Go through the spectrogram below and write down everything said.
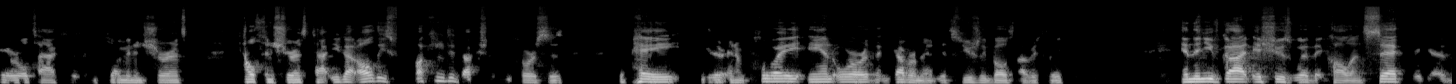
payroll taxes, employment insurance, health insurance tax. You got all these fucking deduction sources to pay either an employee and or the government. It's usually both, obviously. And then you've got issues with they call in sick, they get,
